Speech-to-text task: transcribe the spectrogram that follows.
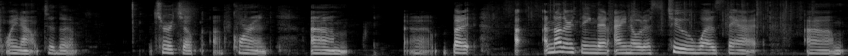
point out to the Church of, of Corinth. Um, uh, but uh, another thing that I noticed too was that um,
